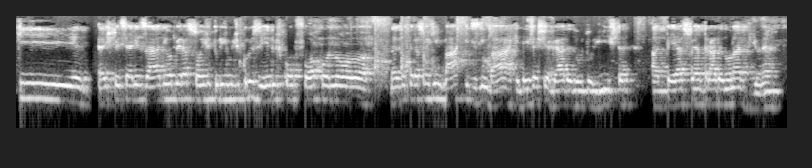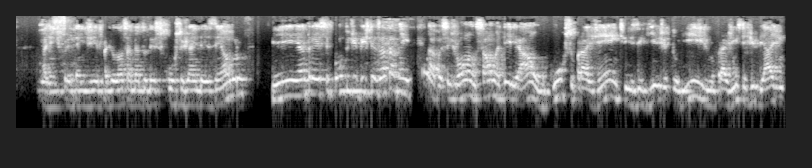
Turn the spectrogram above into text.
que é especializado em operações de turismo de cruzeiros, com foco no, nas operações de embarque e desembarque, desde a chegada do turista até a sua entrada no navio. Né? A gente pretende fazer o lançamento desse curso já em dezembro e entra esse ponto de vista exatamente. Ah, vocês vão lançar um material, um curso para agentes e guias de turismo, para agências de viagem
